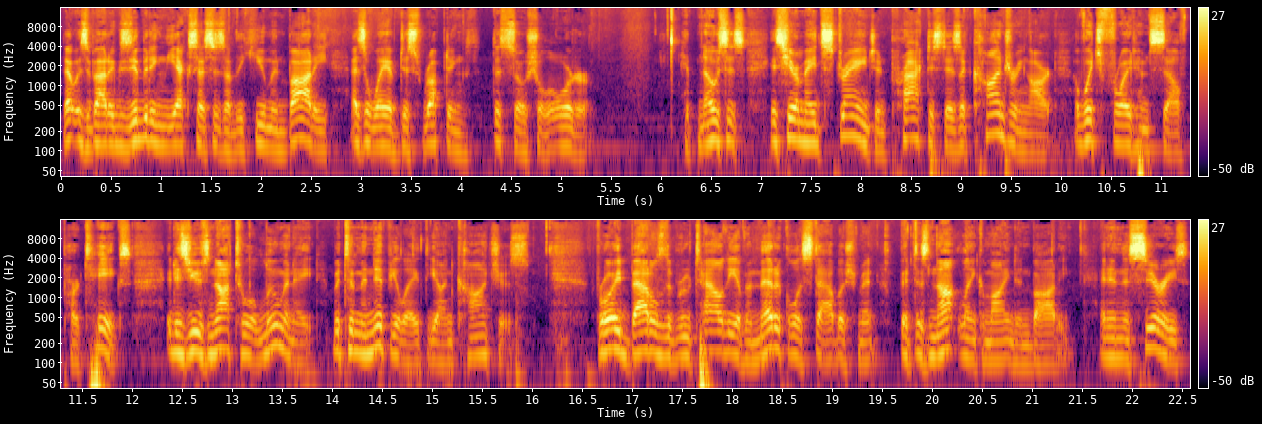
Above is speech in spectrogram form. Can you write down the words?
that was about exhibiting the excesses of the human body as a way of disrupting the social order. Hypnosis is here made strange and practiced as a conjuring art of which Freud himself partakes. It is used not to illuminate, but to manipulate the unconscious. Freud battles the brutality of a medical establishment that does not link mind and body, and in the series,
